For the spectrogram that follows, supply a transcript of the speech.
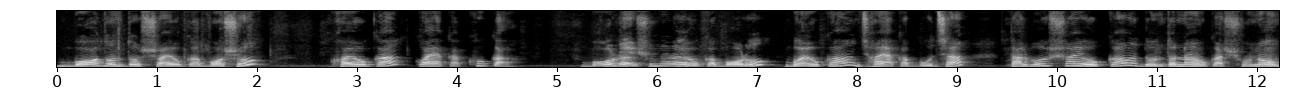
ব দন্তস্বয়কা বস ক্ষয়কা কয়াকা খোকা। ব রয়শূন্যরয়কা বড় বয়কা ঝয়াকা বোঝা। তালবস্বয়কা দন্তনয়কা সোনম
